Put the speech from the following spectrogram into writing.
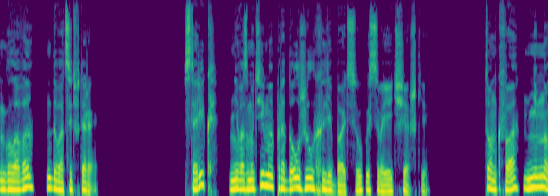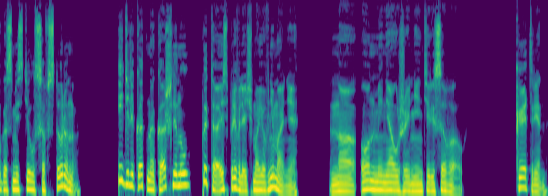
Глава двадцать вторая Старик невозмутимо продолжил хлебать суп из своей чашки. Тонгфа немного сместился в сторону и деликатно кашлянул, пытаясь привлечь мое внимание. Но он меня уже не интересовал. Кэтрин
